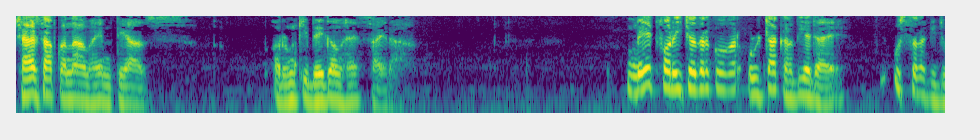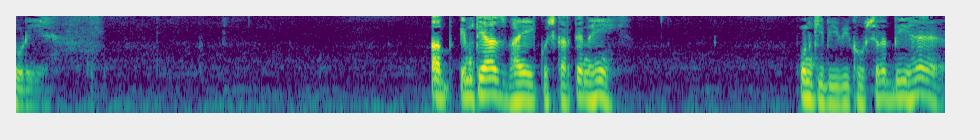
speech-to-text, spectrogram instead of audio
शायर साहब का नाम है इम्तियाज़ और उनकी बेगम है Saira. Made for each other को अगर उल्टा कर दिया जाए, उस तरह की जोड़ी है। अब इम्तियाज़ भाई कुछ करते नहीं। उनकी बीवी खूबसूरत भी है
